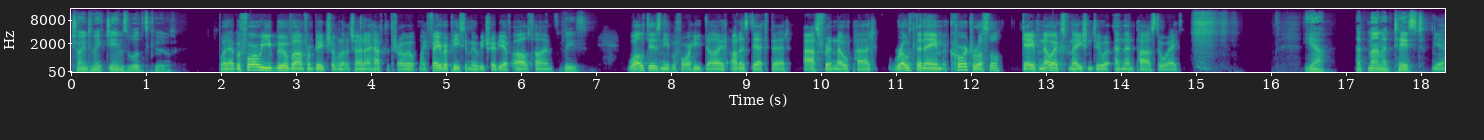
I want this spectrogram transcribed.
Trying to make James Woods cool. But uh, before we move on from Big Trouble in Little China, I have to throw out my favorite piece of movie trivia of all time. Please. Walt Disney, before he died, on his deathbed, asked for a notepad, wrote the name Kurt Russell, gave no explanation to it, and then passed away. Yeah. That man had taste. Yeah,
